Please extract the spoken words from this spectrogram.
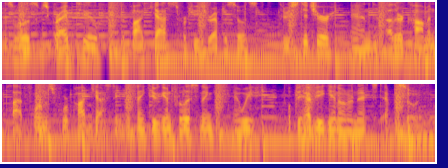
as well as subscribe to the podcast for future episodes through Stitcher and other common platforms for podcasting. But thank you again for listening, and we hope to have you again on our next episode.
